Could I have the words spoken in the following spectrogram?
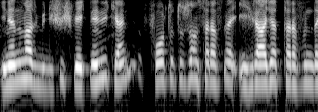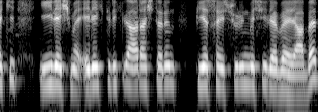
inanılmaz bir düşüş beklenirken Ford Otosan tarafında ihracat tarafındaki iyileşme, elektrikli araçların piyasaya sürülmesiyle beraber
